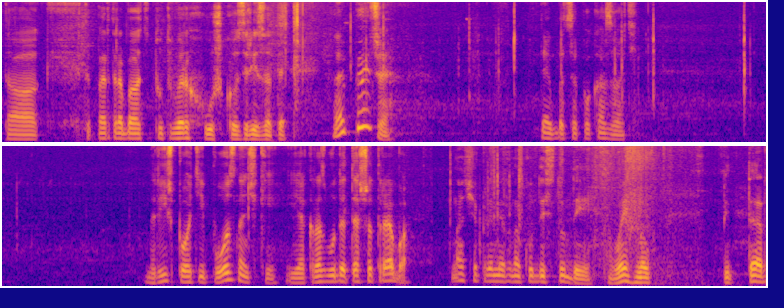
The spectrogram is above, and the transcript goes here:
Так, тепер треба тут верхушку зрізати. Ну, опять же, як би це показати? Ріж по тій позначці і якраз буде те, що треба. Наче примірно кудись туди. Вигнув, підтер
